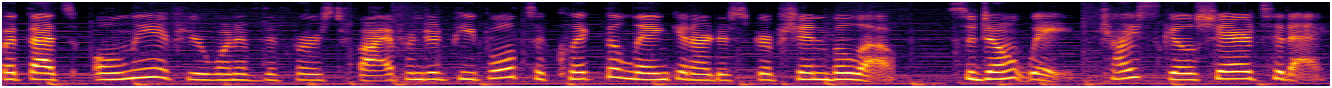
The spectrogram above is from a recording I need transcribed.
But that's only if you're one of the first 500 people to click the link in our description below. So don't wait, try Skillshare today.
